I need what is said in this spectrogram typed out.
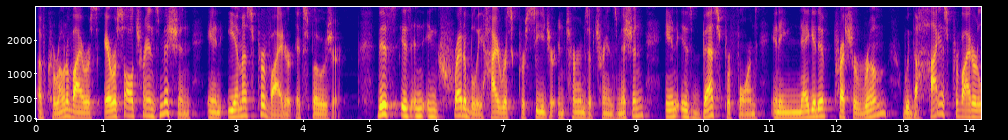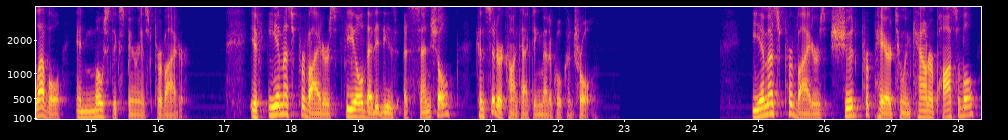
of coronavirus aerosol transmission and EMS provider exposure. This is an incredibly high-risk procedure in terms of transmission and is best performed in a negative pressure room with the highest provider level and most experienced provider. If EMS providers feel that it is essential, consider contacting medical control. EMS providers should prepare to encounter possible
